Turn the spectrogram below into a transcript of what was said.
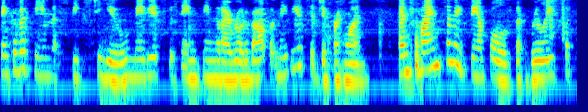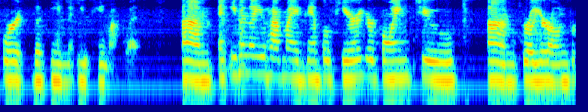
think of a theme that speaks to you. Maybe it's the same theme that I wrote about, but maybe it's a different one. And find some examples that really support the theme that you came up with. Um, and even though you have my examples here, you're going to um, grow your own,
